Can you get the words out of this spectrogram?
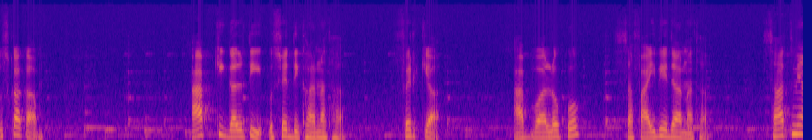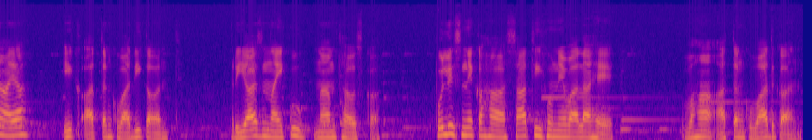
उसका काम। आपकी गलती उसे दिखाना था। फिर क्या? आप वालों को सफ़ाई दे जाना था। साथ में आया एक आतंकवादी का अंत। रियाज नाइकू नाम था उसका। पुलिस ने कहा, साथ ही होने वाला है वहाँ आतंकवाद का अंत।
